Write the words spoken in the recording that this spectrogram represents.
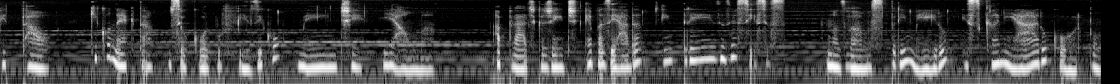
vital que conecta o seu corpo físico, mente e alma. A prática, gente, é baseada em três exercícios nós vamos primeiro escanear o corpo.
